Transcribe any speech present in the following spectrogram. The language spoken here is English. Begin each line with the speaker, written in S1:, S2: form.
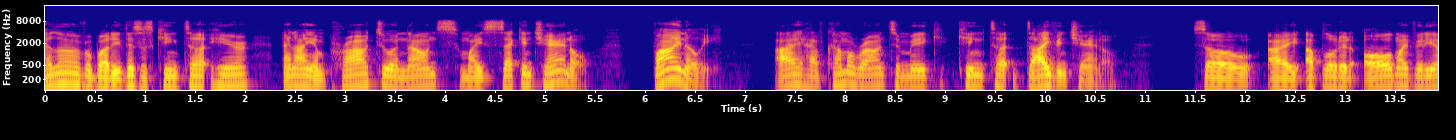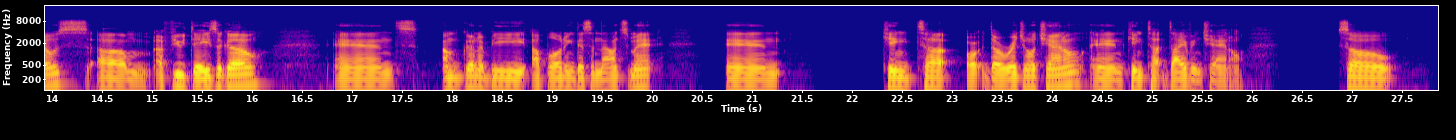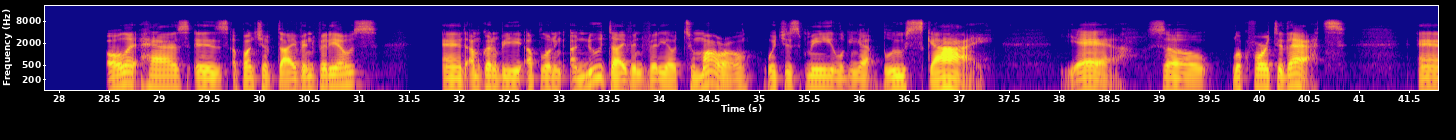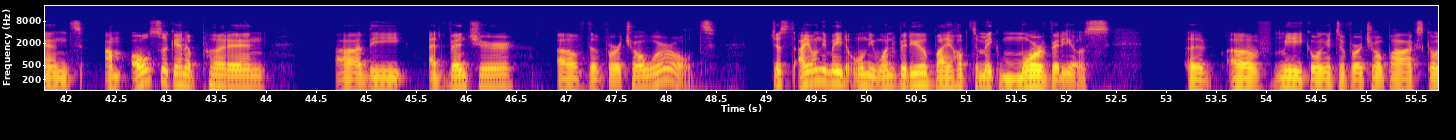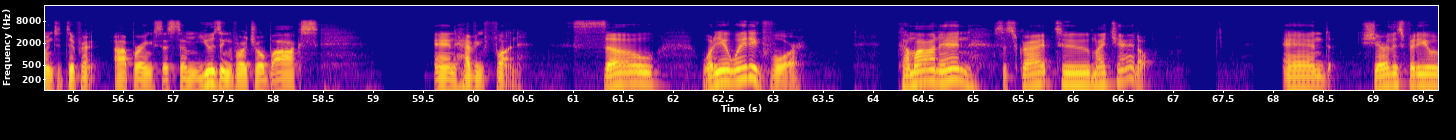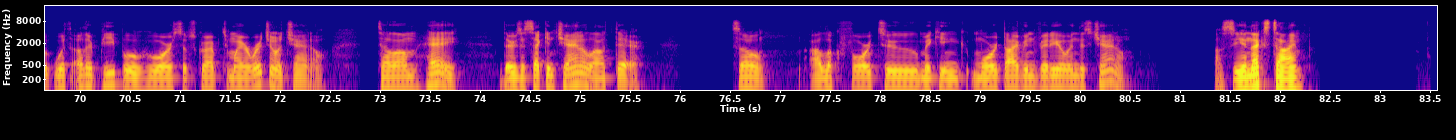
S1: Hello, everybody. This is King Tut here, and I am proud to announce my second channel. Finally, I have come around to make King Tut Dive In channel. So I uploaded all my videos um, a few days ago, and I'm gonna be uploading this announcement in King Tut or the original channel and King Tut Dive In channel. So all it has is a bunch of dive-in videos, and I'm going to be uploading a new dive-in video tomorrow, which is me looking at blue sky. Yeah, so look forward to that. And I'm also going to put in uh, the adventure of the virtual world. Just I only made only one video, but I hope to make more videos uh, of me going into VirtualBox, going to different operating system, using VirtualBox, and having fun. So, what are you waiting for? Come on in, subscribe to my channel, and share this video with other people who are subscribed to my original channel. Tell them, hey, there's a second channel out there. So, I look forward to making more dive-in video in this channel. I'll see you next time.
